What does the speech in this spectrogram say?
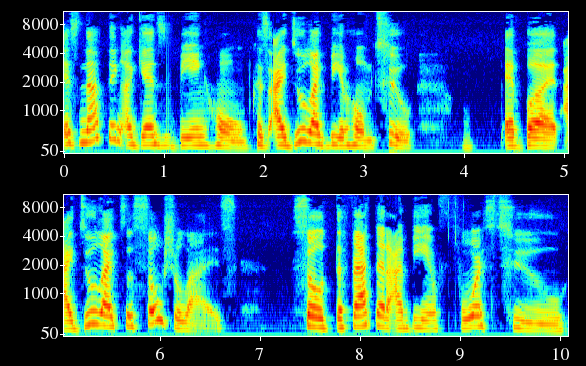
it's nothing against being home because I do like being home too, eh, but I do like to socialize. So the fact that I'm being forced to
